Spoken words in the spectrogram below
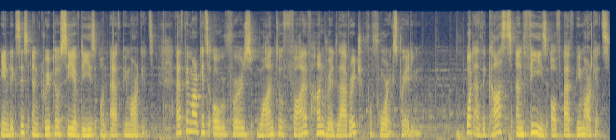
indexes and crypto CFDs on FP Markets. FP Markets offers 1 to 500 leverage for forex trading. What are the costs and fees of FP Markets?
